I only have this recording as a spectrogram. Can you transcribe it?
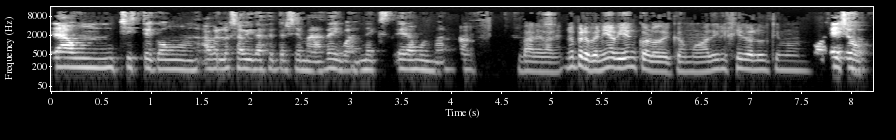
Era un chiste con haberlo sabido hace tres semanas, da igual, next, era muy malo. Vale, vale. No, pero venía bien con lo de cómo ha dirigido el último. Por eso,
